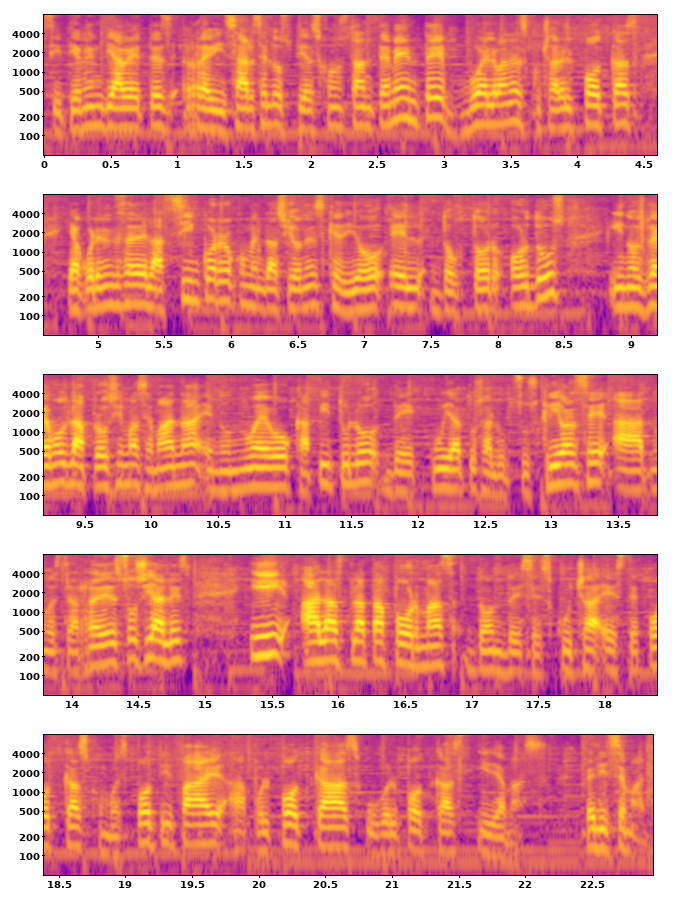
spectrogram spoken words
si tienen diabetes, revisarse los pies constantemente, vuelvan a escuchar el podcast y acuérdense de las cinco recomendaciones que dio el doctor Orduz y nos vemos la próxima semana en un nuevo capítulo de Cuida tu Salud. Suscríbanse a nuestras redes sociales y a las plataformas donde se escucha este podcast como Spotify, Apple Podcast, Google Podcast y demás. Feliz semana.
